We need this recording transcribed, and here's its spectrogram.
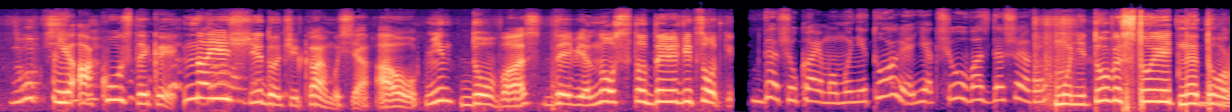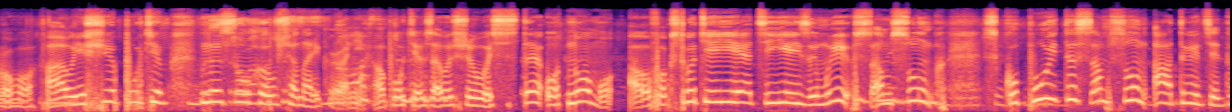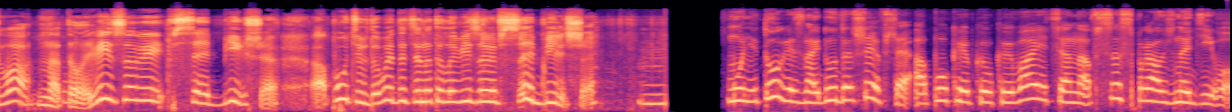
і акустики. Ну і ще дочекаємося. А обмін до вас 99%. Де шукаємо монітори, якщо у вас дешево? Монітори стоять недорого, але ще потім не слухався на екрані, а потім залишилось те одному. А у Фокстроті є цієї зими Samsung. Скупуйте Samsung A32 на телевізорі все більше, а потім доведеться на телевізорі все більше. Монітори знайду дешевше, а покріпки вкривається на все справжнє діло.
